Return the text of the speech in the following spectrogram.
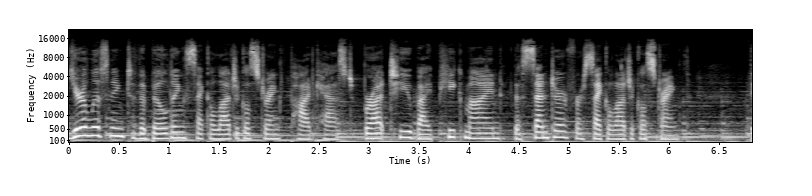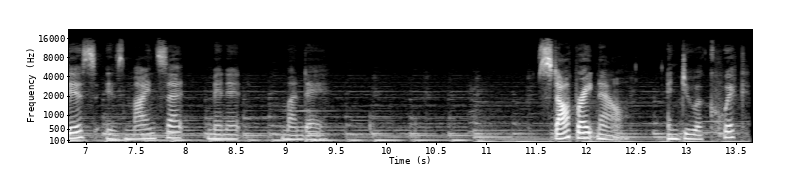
You're listening to the Building Psychological Strength podcast brought to you by Peak Mind, the Center for Psychological Strength. This is Mindset Minute Monday. Stop right now and do a quick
